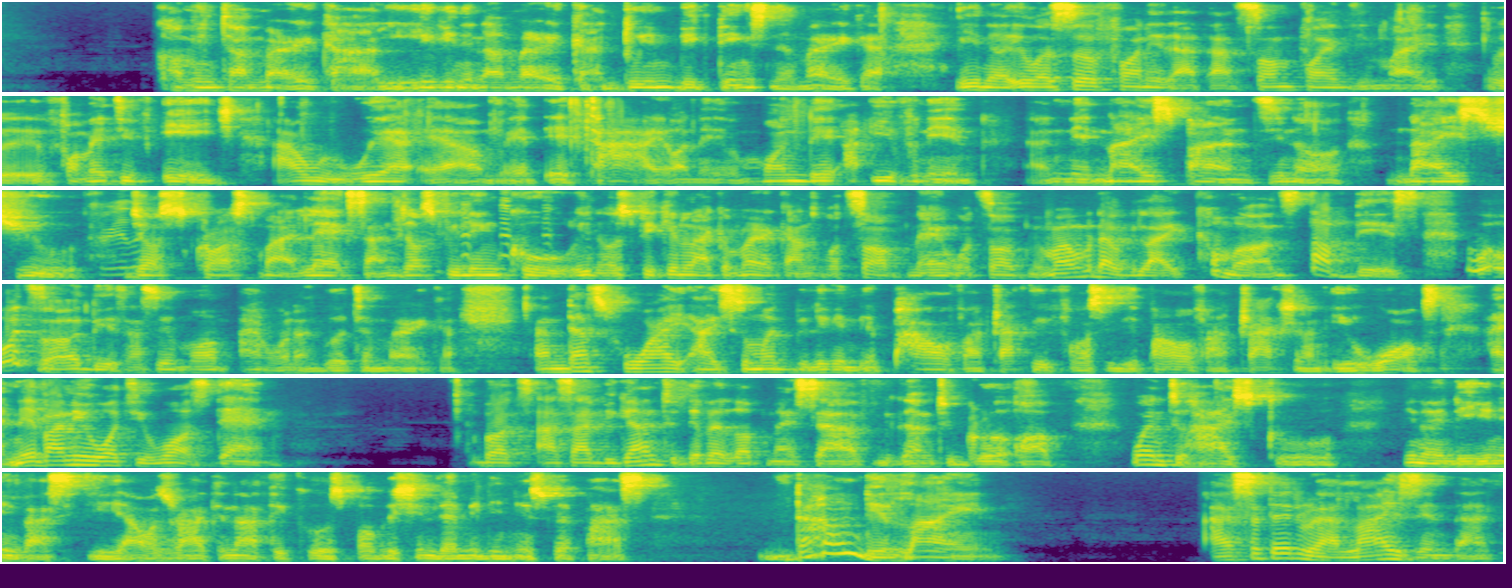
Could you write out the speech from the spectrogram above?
coming to America, living in America, doing big things in America. You know, it was so funny that at some point in my uh, formative age, I would wear um, a, a, tie on a Monday evening and a nice pants, you know, nice shoe, really? just crossed my legs and just feeling cool, you know, speaking like Americans. What's up, man? What's up? My mother would be like, come on, stop this. What's all this? I said, Mom, I want to go to America. And that's why I so much believe in the power of attractive forces, the power of attraction. It works. I never knew what it was then. But as I began to develop myself, began to grow up, went to high school, you know, in the university, I was writing articles, publishing them in the newspapers down the line, I started realizing that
